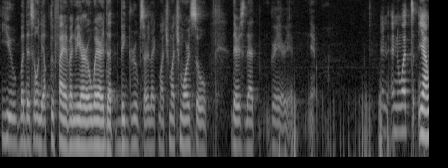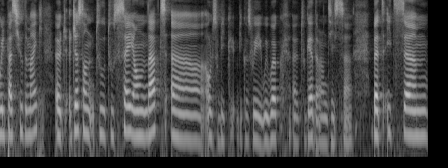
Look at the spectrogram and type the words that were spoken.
you, but there's only up to five, and we are aware that big groups are like much, much more. So there's that gray area. Yeah. And, and, what, yeah, I will pass you the mic. Uh, just on to, to say on that, uh, also bec because we, we work uh, together on this, uh, but it's, um,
